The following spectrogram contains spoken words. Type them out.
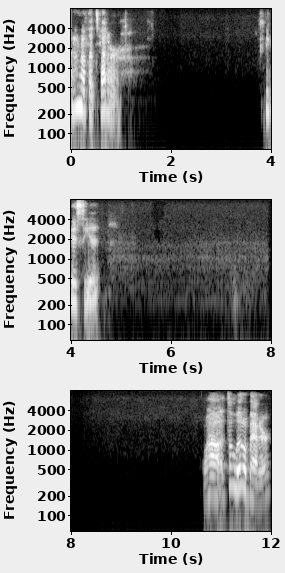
I don't know if that's better. Can you guys see it? Wow, it's a little better.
